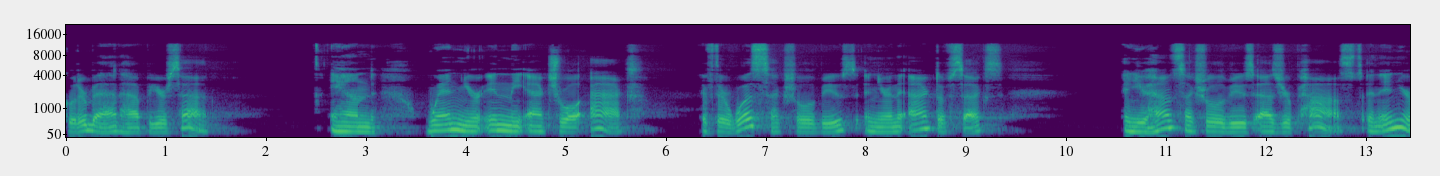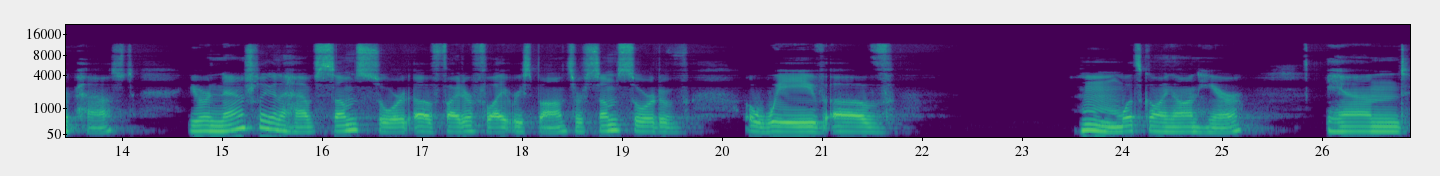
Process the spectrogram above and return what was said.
good or bad, happy or sad. And when you're in the actual act, if there was sexual abuse and you're in the act of sex, and you had sexual abuse as your past, and in your past, you're naturally going to have some sort of fight or flight response or some sort of a wave of, hmm, what's going on here? And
